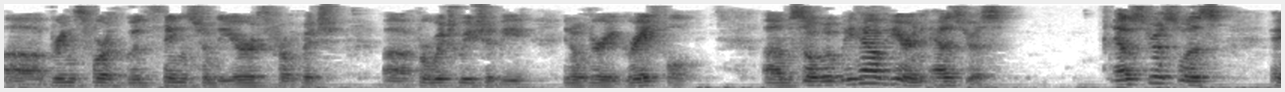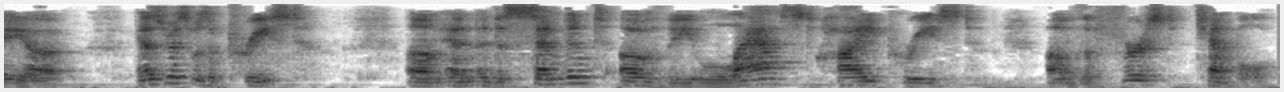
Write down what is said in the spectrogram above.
uh, brings forth good things from the earth, from which uh, for which we should be, you know, very grateful. Um, so what we have here in Esdras, Esdras was a uh, Esdras was a priest um, and a descendant of the last high priest of the first temple,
